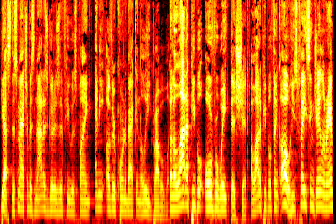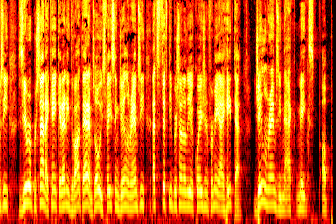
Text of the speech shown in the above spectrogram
Yes, this matchup is not as good as if he was playing any other cornerback in the league, probably. But a lot of people overweight this shit. A lot of people think, oh, he's facing Jalen Ramsey, 0%. I can't get any Davante Adams. Oh, he's facing Jalen Ramsey. That's 50% of the equation for me. I hate that. Jalen Ramsey Mac makes up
